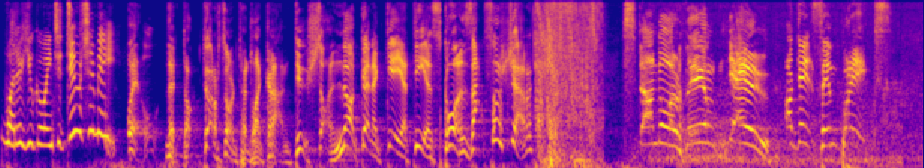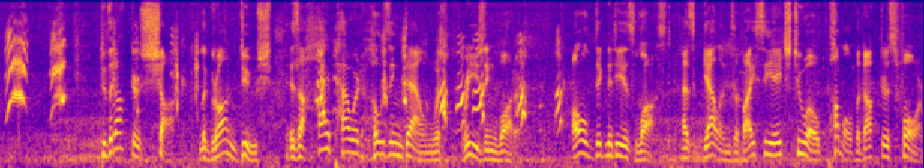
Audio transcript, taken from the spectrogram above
What are you going to do to me? Well, the doctor's ordered Le Grand Douche, so I'm not gonna get you to your scones, that's for sure. Stand over there now! I'll get some breaks! to the doctor's shock, Le Grand Douche is a high powered hosing down with freezing water. All dignity is lost as gallons of icy H2O pummel the doctor's form,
